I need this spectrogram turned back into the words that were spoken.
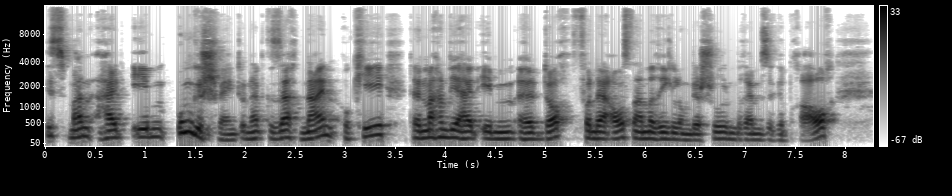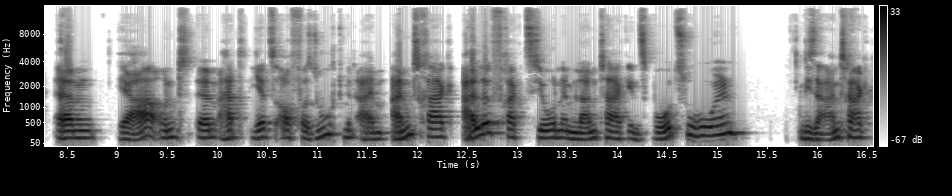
ist man halt eben umgeschwenkt und hat gesagt, nein, okay, dann machen wir halt eben äh, doch von der Ausnahmeregelung der Schuldenbremse Gebrauch. Ähm, ja, und ähm, hat jetzt auch versucht, mit einem Antrag alle Fraktionen im Landtag ins Boot zu holen. Dieser Antrag,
